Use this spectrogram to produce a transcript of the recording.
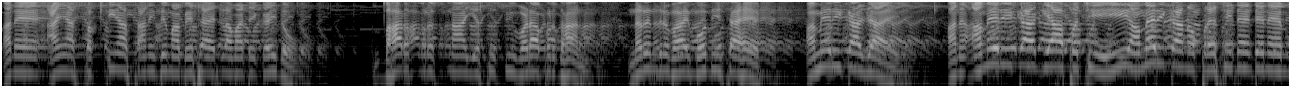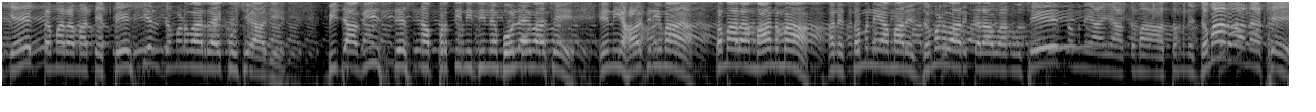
અને અહીંયા શક્તિના સાનિધ્યમાં બેઠા એટલા માટે કહી દઉં. ભારત વર્ષના યશસ્વી વડાપ્રધાન નરેન્દ્રભાઈ મોદી સાહેબ, અમેરિકા જાય. અને અમેરિકા ગયા પછી અમેરિકાનો પ્રેસિડેન્ટ એને એમ કે, તમારા માટે સ્પેશિયલ જમણવાર રાખ્યું છે આજે. બીજા વીસ દેશના પ્રતિનિધિને બોલાવ્યા છે. એની હાજરીમાં, તમારા માનમાં અને તમને અમારે જમણવાર કરાવવાનું છે. તમને અહીંયા તમા- તમને જમાડવાના છે.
